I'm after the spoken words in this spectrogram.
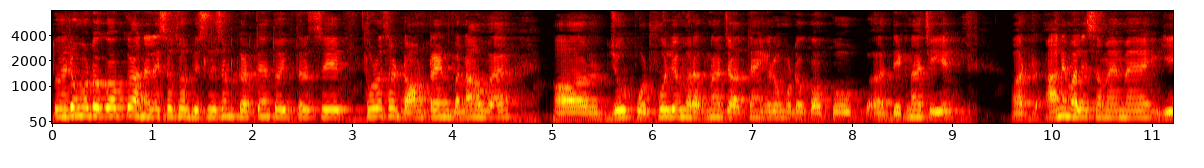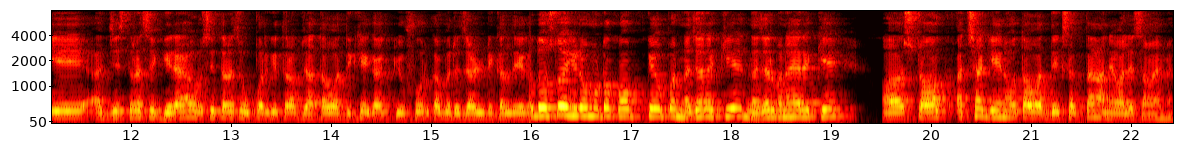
तो हीरो मोटोकॉप का एनालिसिस और विश्लेषण करते हैं तो एक तरह से थोड़ा सा डाउन ट्रेंड बना हुआ है। और जो पोर्टफोलियो में रखना चाहते हैं हीरो मोटोकॉप को देखना चाहिए। और आने वाले समय में ये जिस तरह से गिरा है, उसी तरह से ऊपर की तरफ़ जाता हुआ दिखेगा। क्यू फोर का भी रिज़ल्ट निकल देगा। तो दोस्तों हीरो मोटोकॉप के ऊपर नज़र रखिए, नज़र बनाए रखिए और स्टॉक अच्छा गेन होता हुआ दिख सकता है आने वाले समय में।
